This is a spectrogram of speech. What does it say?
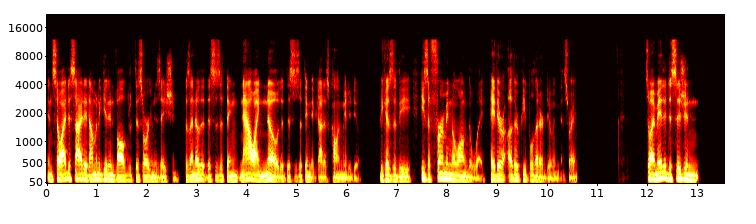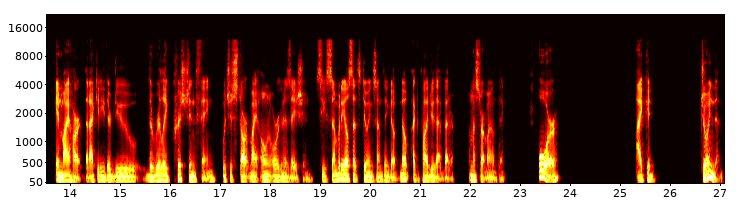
And so I decided I'm going to get involved with this organization because I know that this is a thing. Now I know that this is a thing that God is calling me to do because of the, he's affirming along the way. Hey, there are other people that are doing this, right? So I made a decision in my heart that I could either do the really Christian thing, which is start my own organization, see somebody else that's doing something, go, nope, I could probably do that better. I'm going to start my own thing. Or I could join them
